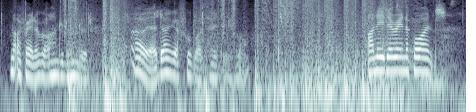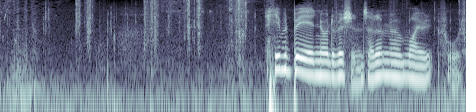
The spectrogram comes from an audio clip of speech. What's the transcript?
I'm not afraid, I've got 100 100. Oh yeah, don't get fooled by the default. I need arena points. He would be in your division, so I don't know why you're forward.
